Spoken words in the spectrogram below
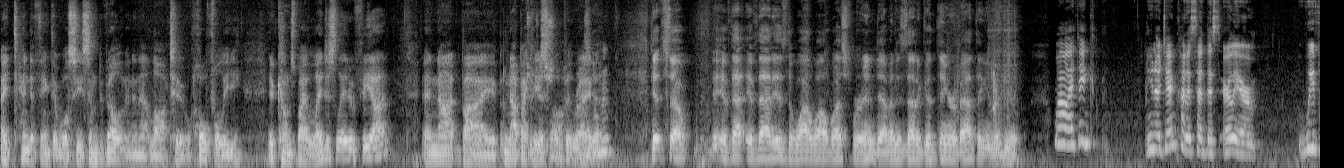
I tend to think that we'll see some development in that law too. Hopefully, it comes by legislative fiat, and not by not by case law, opinions, right? Yeah. Mm-hmm. Yeah, so if that if that is the wild wild west we're in, Devin, is that a good thing or a bad thing in your view? Well, I think you know Dan kind of said this earlier. We've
